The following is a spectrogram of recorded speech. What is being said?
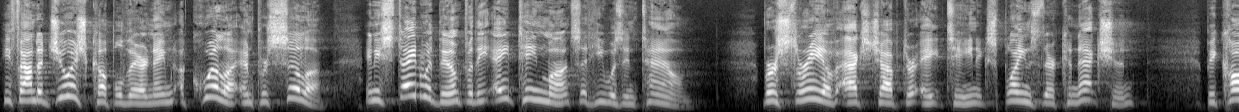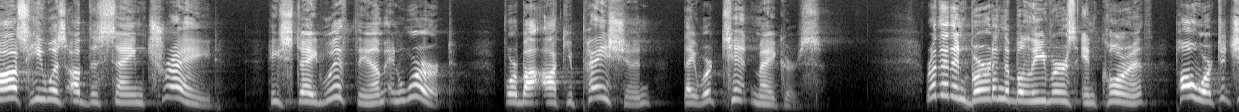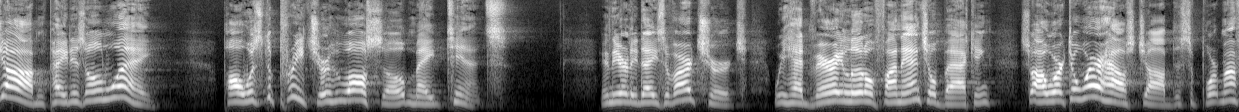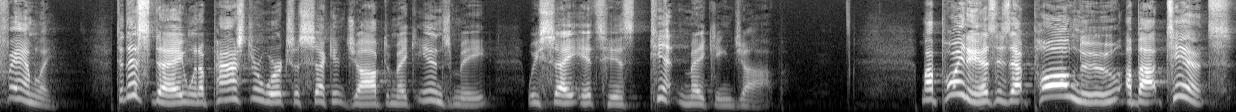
he found a Jewish couple there named Aquila and Priscilla, and he stayed with them for the 18 months that he was in town. Verse 3 of Acts chapter 18 explains their connection. Because he was of the same trade, he stayed with them and worked, for by occupation they were tent makers. Rather than burden the believers in Corinth, Paul worked a job and paid his own way. Paul was the preacher who also made tents. In the early days of our church, we had very little financial backing, so I worked a warehouse job to support my family. To this day, when a pastor works a second job to make ends meet, we say it's his tent making job. My point is, is that Paul knew about tents.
